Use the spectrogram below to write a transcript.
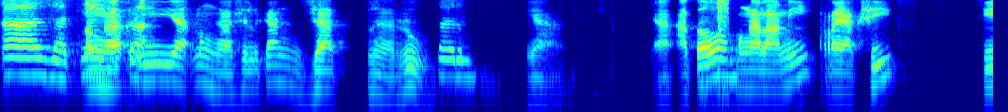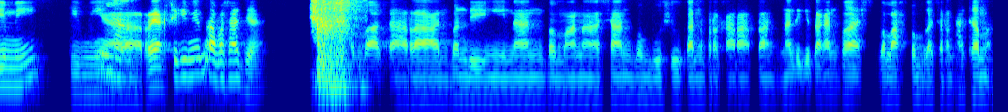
uh, zatnya Mengha juga. Iya, menghasilkan zat baru. Baru ya. Ya atau mengalami reaksi kimi kimia. Ya. reaksi kimia itu apa saja? Pembakaran pendinginan pemanasan pembusukan perkaratan. Nanti kita akan bahas setelah pembelajaran agama.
